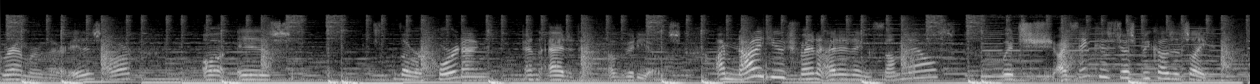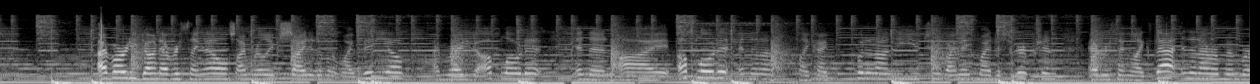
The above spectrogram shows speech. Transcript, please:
grammar there is are uh, is the recording and editing of videos. I'm not a huge fan of editing thumbnails, which I think is just because it's like I've already done everything else. I'm really excited about my video. I'm ready to upload it, and then I upload it, and then I, like I put it onto YouTube. I make my description, everything like that, and then I remember,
